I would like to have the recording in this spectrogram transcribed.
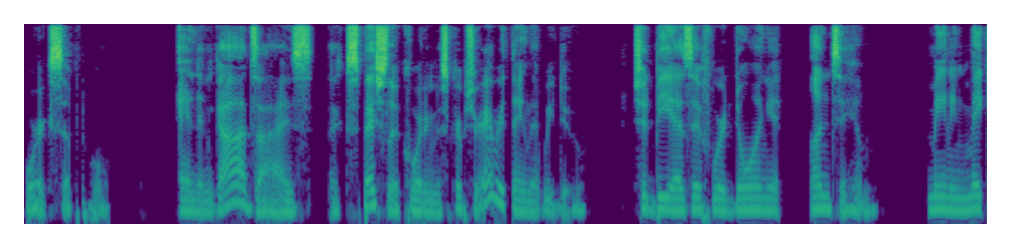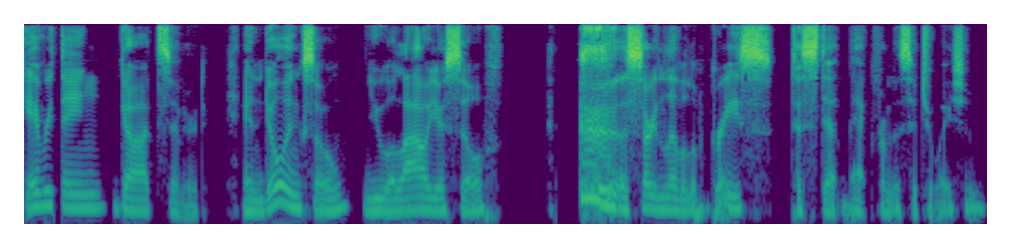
or acceptable. And in God's eyes, especially according to scripture, everything that we do should be as if we're doing it unto Him meaning make everything God centered. In doing so, you allow yourself a certain level of grace to step back from the situation.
